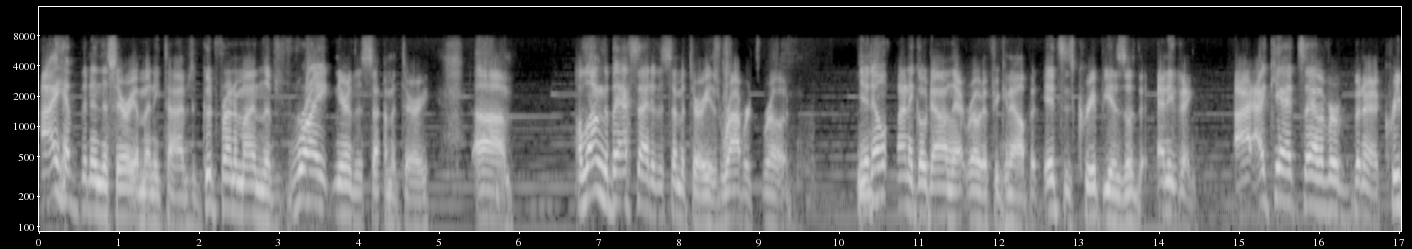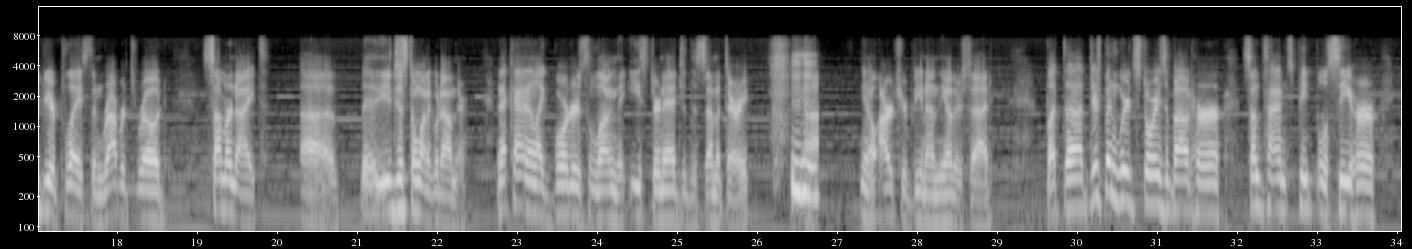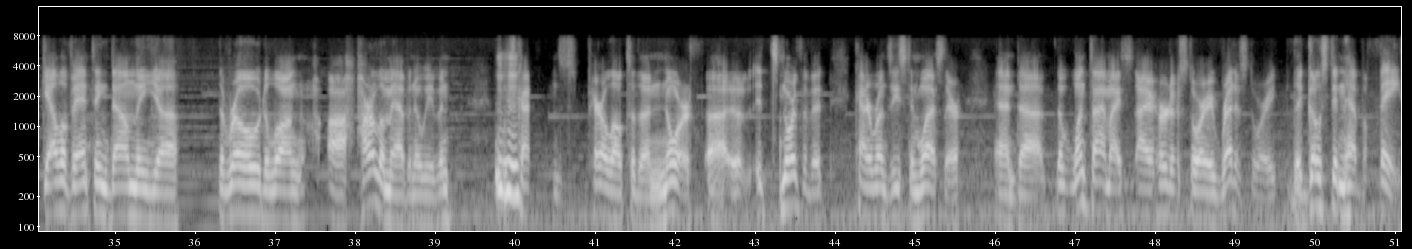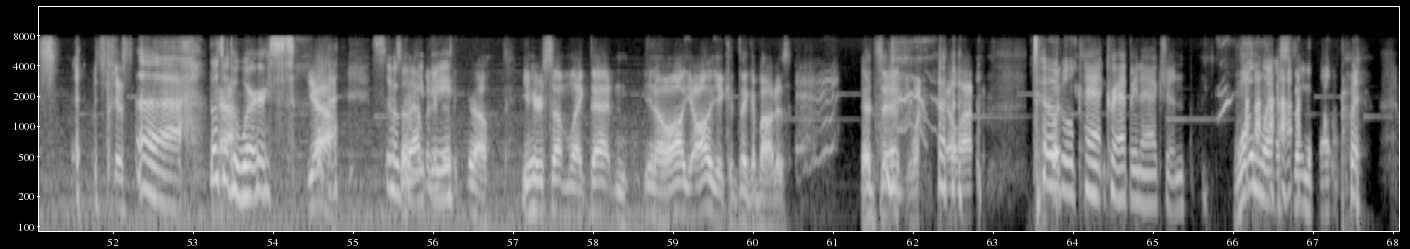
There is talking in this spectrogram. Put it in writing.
I have been in this area many times. A good friend of mine lives right near the cemetery. Um, along the backside of the cemetery is Roberts Road. You don't want to go down that road if you can help it. It's as creepy as anything. I, I can't say I've ever been a creepier place than Roberts Road, summer night. Uh, you just don't want to go down there. And that kind of like borders along the eastern edge of the cemetery Mhm. Uh, you know, Archer being on the other side. But uh, there's been weird stories about her. Sometimes people see her gallivanting down the uh, the road along uh, Harlem Avenue, even, which Mhm. kind of parallel to the north. Uh, it's north of it, kind of runs east and west there. And uh, the one time I, I heard a story, read a story, the ghost didn't have a face. it's just Ugh, those Yeah. are the worst. yeah. so, so that would, creepy. you know, you hear something like that, and you know, all you all you can think about is, that's it. You want the hell out. Total pant crapping action. One last thing about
